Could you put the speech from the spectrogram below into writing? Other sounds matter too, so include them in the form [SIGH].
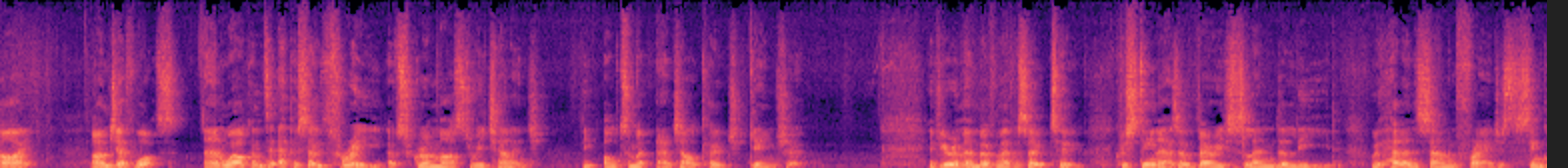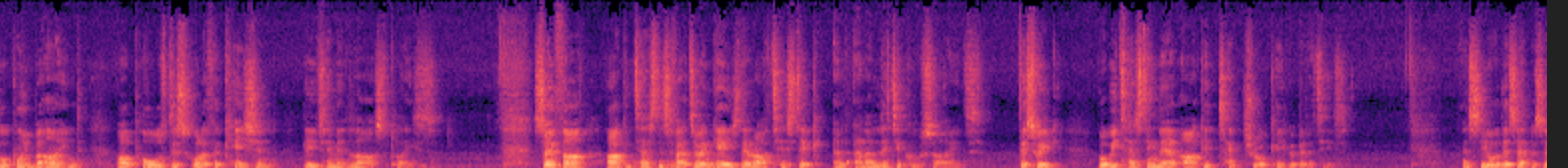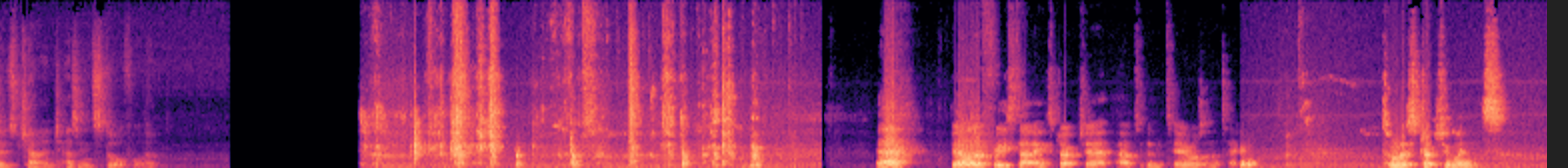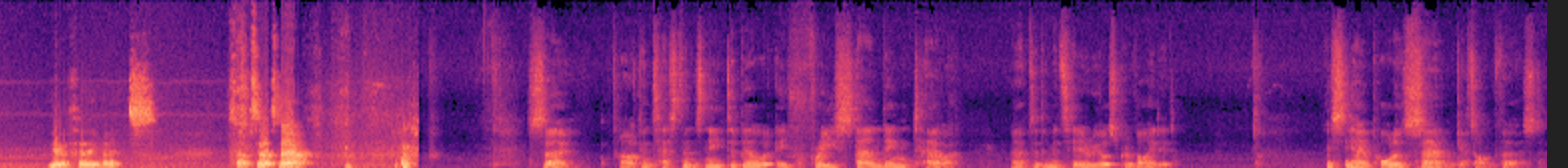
I'm Geoff Watts, and welcome to episode 3 of Scrum Mastery Challenge, the ultimate agile coach game show. If you remember from episode 2, Christina has a very slender lead, with Helen, Sam, and Fred just a single point behind, while Paul's disqualification leaves him in last place. So far, our contestants have had to engage their artistic and analytical sides. This week, we'll be testing their architectural capabilities. Let's see what this episode's challenge has in store for them. Yeah, build a freestanding structure out of the materials on the table. Tallest structure wins. You have 30 minutes. Time starts now. So, our contestants need to build a freestanding tower out of the materials provided. Let's see how Paul and Sam get on first.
